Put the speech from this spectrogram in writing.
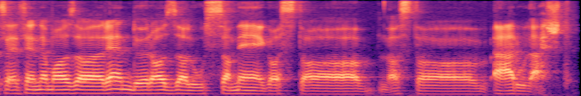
Szerintem az a rendőr azzal ússza meg azt a, azt a árulást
